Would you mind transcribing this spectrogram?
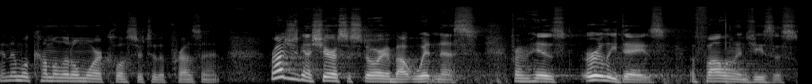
and then we'll come a little more closer to the present. Roger's going to share us a story about witness from his early days of following Jesus.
